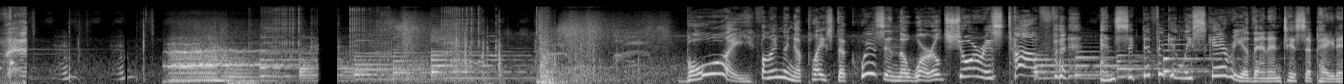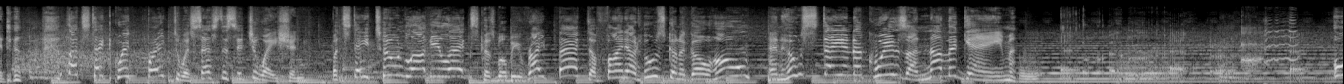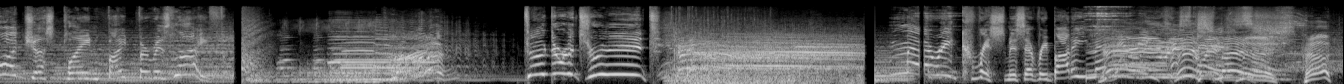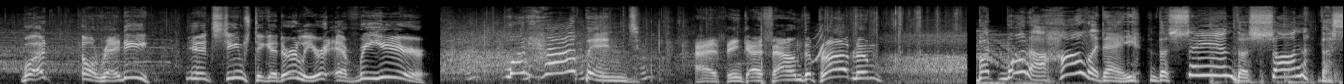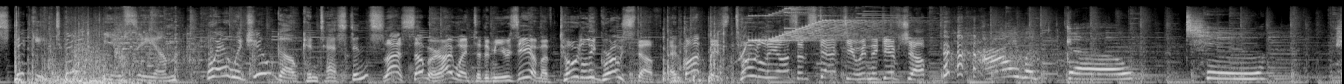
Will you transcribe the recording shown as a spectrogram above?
Boy, finding a place to quiz in the world sure is tough and significantly scarier than anticipated. Let's take a quick break to assess the situation. But stay tuned, Loggy Legs, because we'll be right back to find out who's gonna go home and who's staying to quiz another game. Or just plain fight for his life. Christmas, everybody! Merry Christmas! Huh? What? Already? It seems to get earlier every year. What happened? I think I found the problem. But what a holiday! The sand, the sun, the sticky tape museum. Where would you go, contestants? Last summer, I went to the Museum of Totally Gross Stuff and bought this totally awesome statue in the gift shop. I would go to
